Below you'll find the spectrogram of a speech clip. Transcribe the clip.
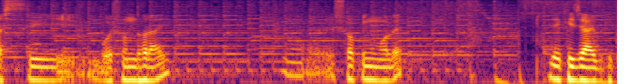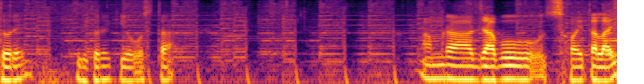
আসছি বসুন্ধরায় শপিং মলে দেখি যাই ভিতরে ভিতরে কি অবস্থা। আমরা যাব ছয়তলায়।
